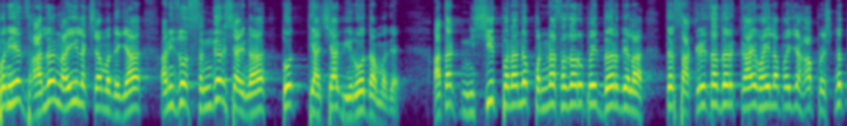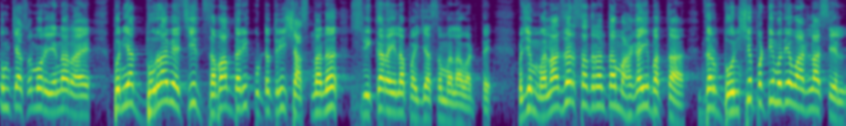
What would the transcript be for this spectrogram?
पण हे झालं नाही लक्षामध्ये घ्या आणि जो संघर्ष आहे ना तो त्याच्या विरोधामध्ये आहे. आता निश्चितपणानं पन्नास हजार रुपये दर दिला. तर साखरेचा दर काय व्हायला पाहिजे हा प्रश्न तुमच्यासमोर येणार आहे. पण या दुराव्याची जबाबदारी कुठंतरी शासनानं स्वीकारायला पाहिजे असं मला वाटतंय. म्हणजे मला जर साधारणतः महागाई भत्ता जर दोनशे पटीमध्ये वाढला असेल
